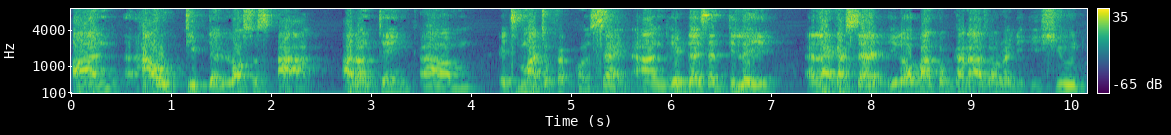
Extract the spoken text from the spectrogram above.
and how deep the losses are, I don't think um, it's much of a concern. And if there's a delay, and like I said, you know, Bank of Ghana has already issued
